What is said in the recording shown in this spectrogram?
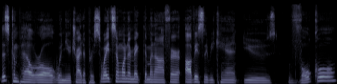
this compel roll when you try to persuade someone or make them an offer. Obviously, we can't use vocal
